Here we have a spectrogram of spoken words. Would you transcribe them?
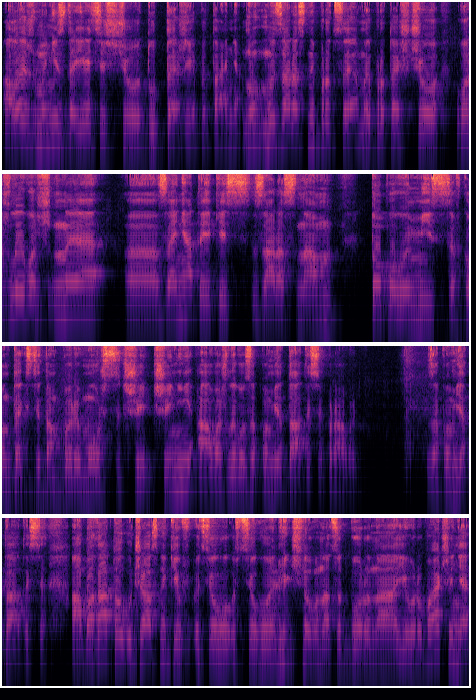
Але ж мені здається, що тут теж є питання. Ну, ми зараз не про це. Ми про те, що важливо ж не е, зайняти якесь зараз нам топове місце в контексті там переможця чи, чи ні, а важливо запам'ятатися правильно запам'ятатися. А багато учасників цього цього річного нацотбору на Євробачення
